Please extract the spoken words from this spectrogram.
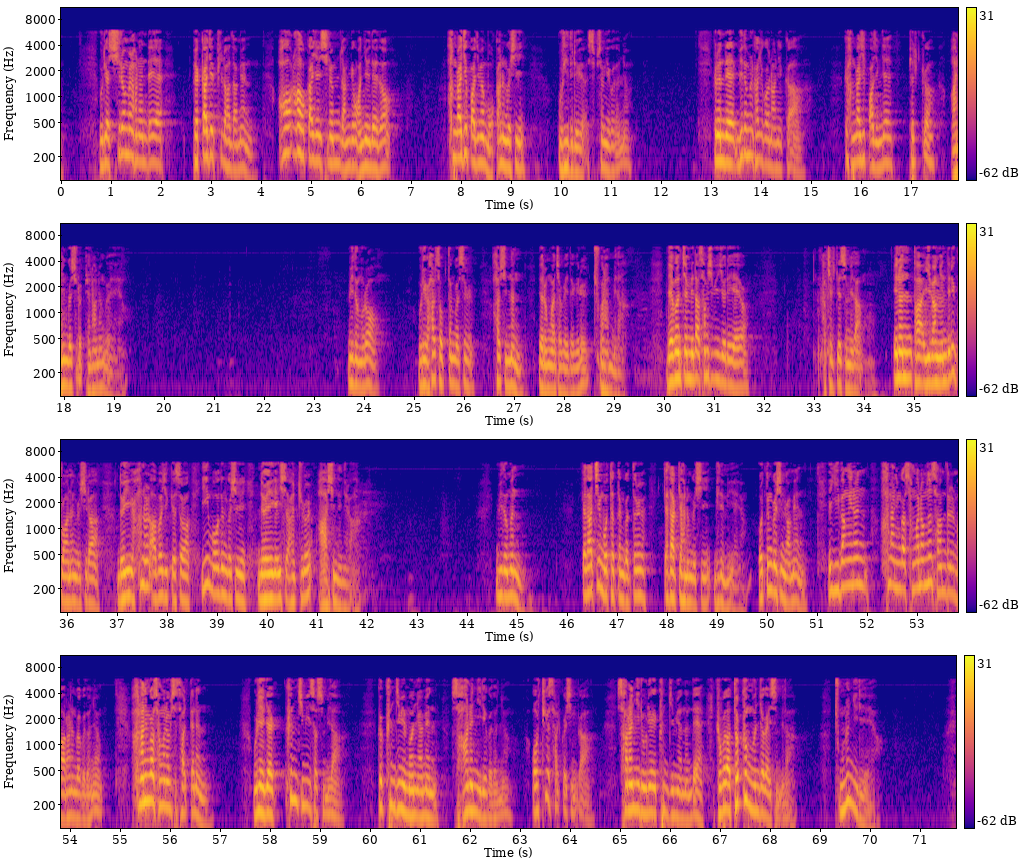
우리가 실험을 하는데 100가지 필요하다면 9가지의 실험 장비가 완전히 돼도 한 가지 빠지면 못 가는 것이 우리들의 습성이거든요. 그런데 믿음을 가지고 나니까 그 한 가지 빠진 게 별거 아닌 것으로 변하는 거예요. 믿음으로 우리가 할 수 없던 것을 할 수 있는 여러분과 저게 되기를 축원합니다. 네 번째입니다. 32절이에요. 같이 읽겠습니다. 이는 다 이방인들이 구하는 것이라 너희 하늘 아버지께서 이 모든 것이 너에게 있어야 할 줄을 아시느니라. 믿음은 깨닫지 못했던 것들을 깨닫게 하는 것이 믿음이에요. 어떤 것인가 하면 이방인은 하나님과 상관없는 사람들을 말하는 거거든요. 하나님과 상관없이 살 때는 우리에게 큰 짐이 있었습니다. 그 큰 짐이 뭐냐면 사는 일이거든요. 어떻게 살 것인가? 사는 일이 우리에게 큰 짐이었는데 그보다 더 큰 문제가 있습니다. 죽는 일이에요.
